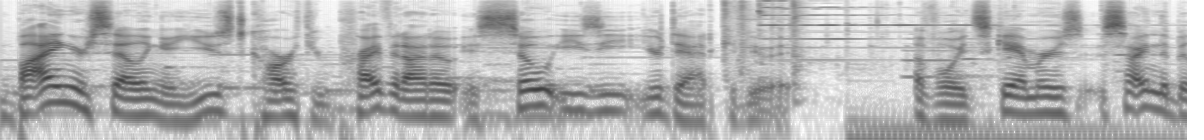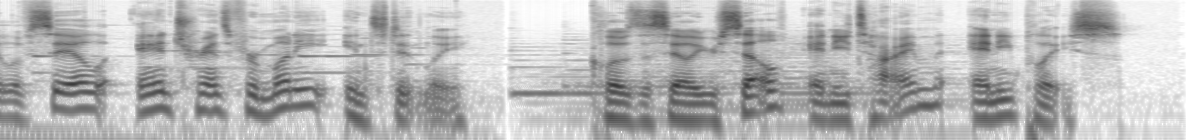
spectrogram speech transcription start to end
Buying or selling a used car through Private Auto is so easy your dad could do it. Avoid scammers, sign the bill of sale, and transfer money instantly. Close the sale yourself anytime, any place.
